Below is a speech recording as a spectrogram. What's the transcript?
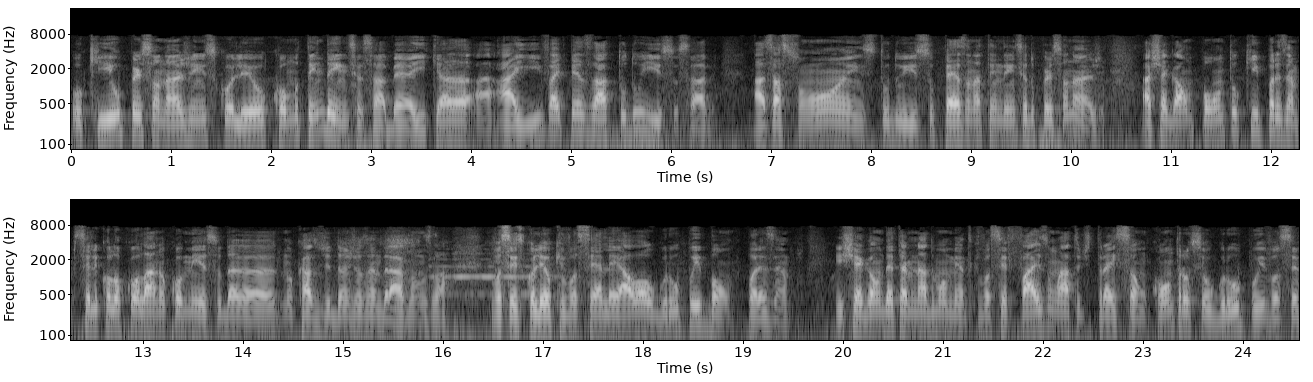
o que o personagem escolheu como tendência, sabe? É aí que a- a- aí vai pesar tudo isso, sabe? as ações, tudo isso pesa na tendência do personagem. A chegar a um ponto que, por exemplo, se ele colocou lá no começo, da, no caso de Dungeons and Dragons lá, você escolheu que você é leal ao grupo e bom, por exemplo e chegar um determinado momento que você faz um ato de traição contra o seu grupo e você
